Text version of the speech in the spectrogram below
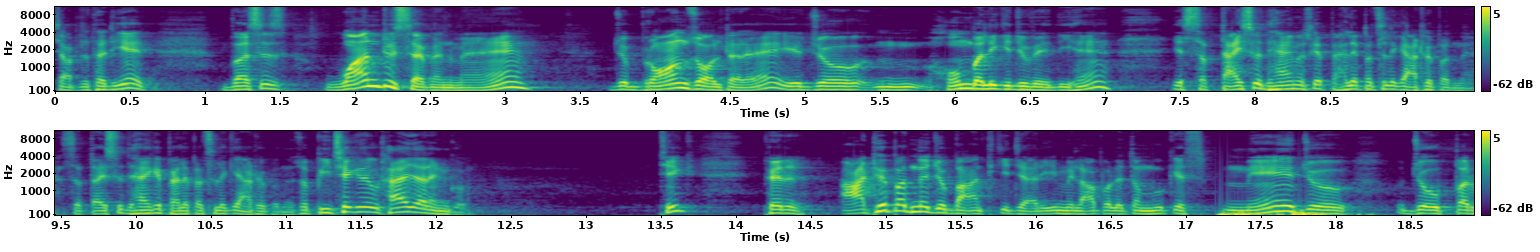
Chapter thirty eight verses one to seven में जो ब्रॉन्ज ऑल्टर है, ये जो होम बलि की जो वेदी है, ये सत्ताईसवें अध्याय में उसके पहले पद से लेकर आठवें पद में सत्ताईसवें अध्याय के पहले पद से लेकर आठवें पद में सो पीछे के उठाया जा रहा है इनको। ठीक? फिर आठवें पद में जो बात की जा रही है, मिलाप वाले तंबू के में जो जो ऊपर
